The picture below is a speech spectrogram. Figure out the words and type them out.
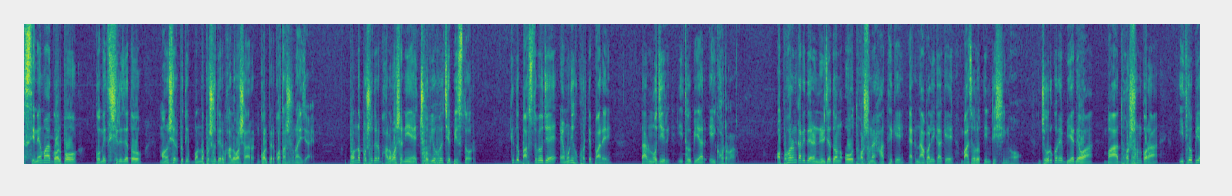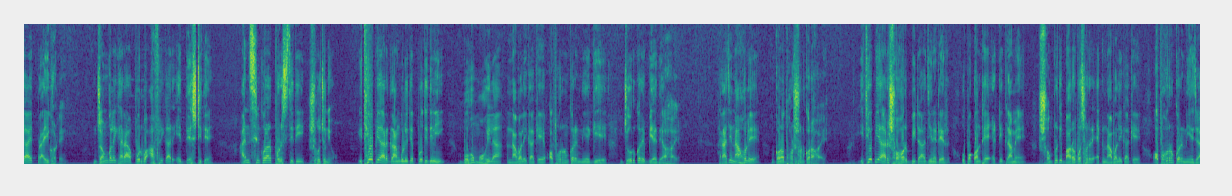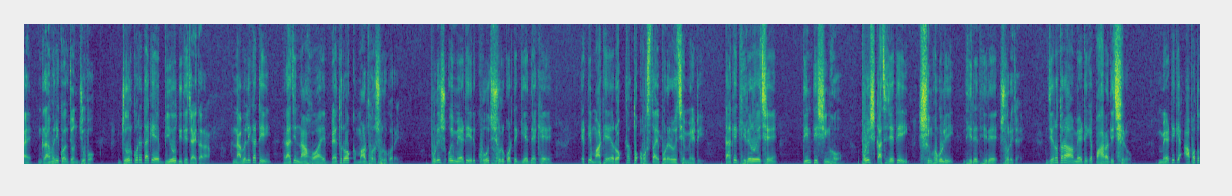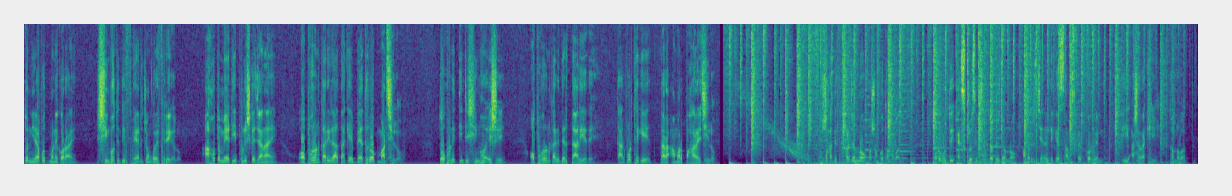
Cinema, গল্প comics সিরিজে তো মানুষের প্রতি বন্য পশুদের ভালোবাসার গল্পের কথা শোনাই যায়। বন্য পশুদের ভালোবাসা নিয়ে ছবিও হয়েছে বিস্তর। কিন্তু বাস্তবেও যে এমনই ঘটতে পারে, তার নজির ইথিওপিয়ার এই ঘটনা। অপহরণকারীদের নির্যাতন ও ধর্ষণের হাত থেকে এক নাবালিকাকে বাঁচালো তিনটি সিংহ। জোর করে বিয়ে দেওয়া বা ধর্ষণ করা ইথিওপিয়ায় প্রায়ই ঘটে। জঙ্গলে ঘেরা পূর্ব আফ্রিকার এই দেশটিতে আইন শৃঙ্খলার পরিস্থিতি শোচনীয়। ইথিওপিয়ার গ্রামগুলিতে প্রতিদিনই বহু মহিলা নাবালিকাকে অপহরণ করে নিয়ে গিয়ে জোর করে বিয়ে দেওয়া হয়। রাজি না হলে গণধর্ষণ করা হয়। ইথিওপিয়ার শহর বিটা জিনেটের উপকণ্ঠে একটি গ্রামে সম্প্রতি বারো বছরের এক নাবালিকাকে অপহরণ করে নিয়ে যায় গ্রামেরই কয়েকজন যুবক। জোর করে তাকে বিয়েও দিতে চায় তারা। নাবালিকাটি রাজি না হওয়ায় বেধরক মারধর শুরু করে। পুলিশ ওই মেয়েটির খোঁজ শুরু করতে গিয়ে দেখে একটি মাঠে রক্তাক্ত অবস্থায় পড়ে রয়েছে মেয়েটি। তাকে ঘিরে রয়েছে তিনটি সিংহ। পুলিশ কাছে যেতেই সিংহগুলি ধীরে ধীরে সরে যায়, যেন তারা মেয়েটিকে পাহারা দিচ্ছিল। মেয়েটিকে আপাতত নিরাপদ মনে করায় সিংহ তিনটি ফের জঙ্গলে ফিরে গেল। আহত মেয়েটি পুলিশকে জানায়, অপহরণকারীরা তাকে বেধরক মারছিল। তখনই তিনটি সিংহ এসে অপহরণকারীদের তাড়িয়ে দেয়। তারপর থেকে তারা আমার পাহারায় ছিল। সাথে থাকার জন্য অসংখ্য ধন্যবাদ। পরবর্তী এক্সক্লুসিভ সংবাদের জন্য আমাদের চ্যানেলটিকে সাবস্ক্রাইব করবেন, এই আশা রাখি। ধন্যবাদ।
